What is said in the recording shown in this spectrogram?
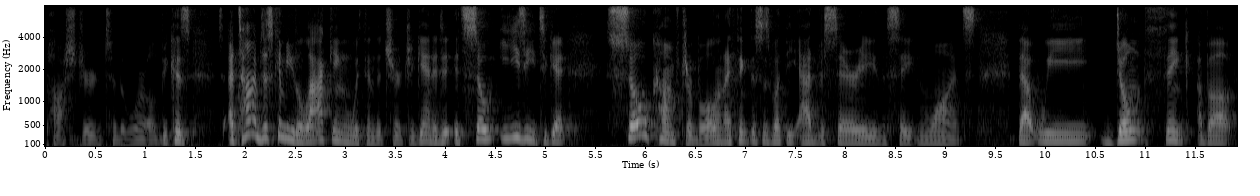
postured to the world? Because at times this can be lacking within the church. Again, it, it's so easy to get so comfortable, and I think this is what the adversary, the Satan, wants, that we don't think about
